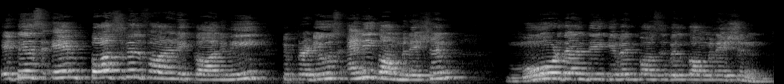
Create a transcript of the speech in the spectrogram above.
it is impossible for an economy to produce any combination more than the given possible combination.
